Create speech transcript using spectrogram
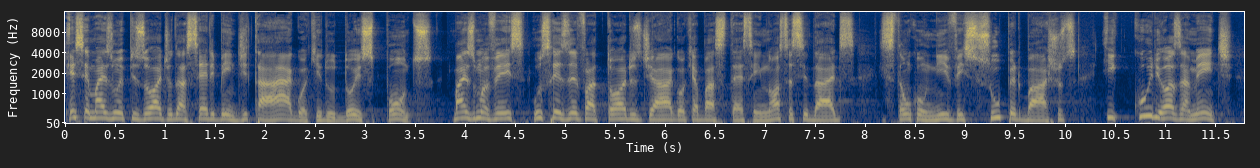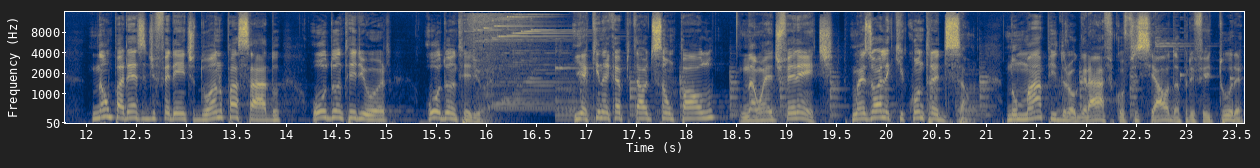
Esse é mais um episódio da série Bendita Água aqui do Dois Pontos. Mais uma vez, os reservatórios de água que abastecem nossas cidades estão com níveis super baixos e, curiosamente, não parece diferente do ano passado, ou do anterior, ou do anterior. E aqui na capital de São Paulo, não é diferente. Mas olha que contradição. No mapa hidrográfico oficial da prefeitura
